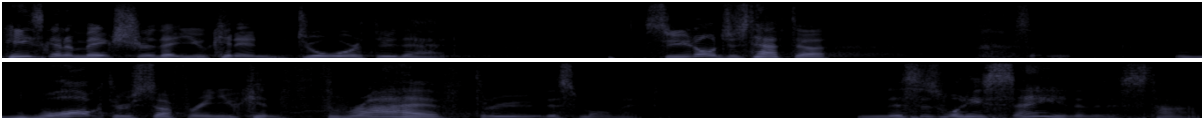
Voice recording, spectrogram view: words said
he's going to make sure that you can endure through that. So you don't just have to walk through suffering, you can thrive through this moment. And this is what he's saying in this time.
